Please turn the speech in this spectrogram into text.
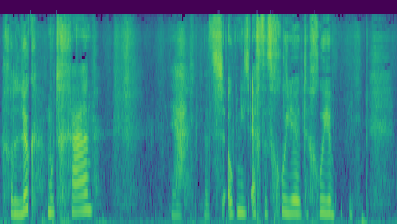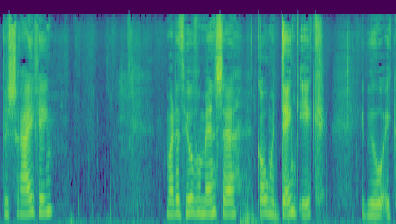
geluk moet gaan. Ja, dat is ook niet echt het goede, de goede beschrijving. Maar dat heel veel mensen komen, denk ik. Ik bedoel, ik,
